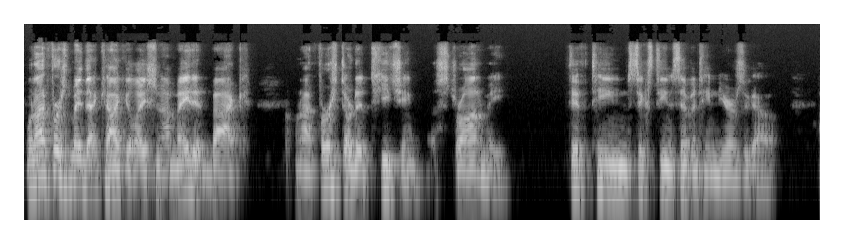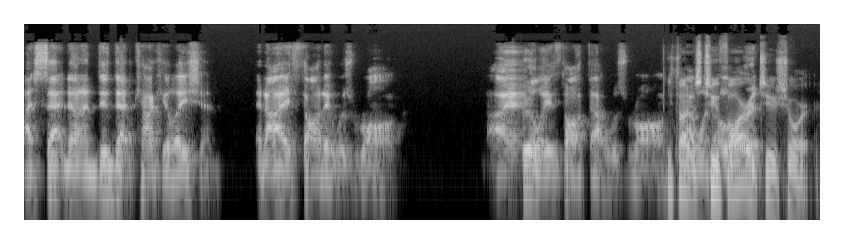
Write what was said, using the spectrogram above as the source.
when I first made that calculation, I made it back when I first started teaching astronomy 15, 16, 17 years ago. I sat down and did that calculation and I thought it was wrong. I really thought that was wrong. You thought it was too far or it. too short?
